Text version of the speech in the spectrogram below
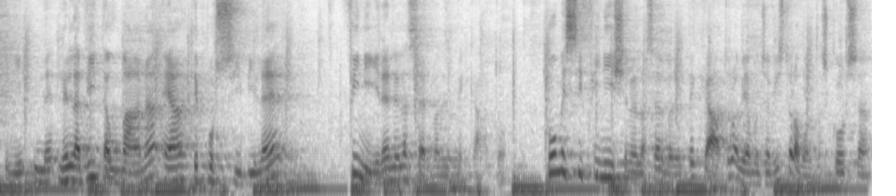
Quindi nella vita umana è anche possibile finire nella selva del peccato. Come si finisce nella selva del peccato l'abbiamo già visto la volta scorsa.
